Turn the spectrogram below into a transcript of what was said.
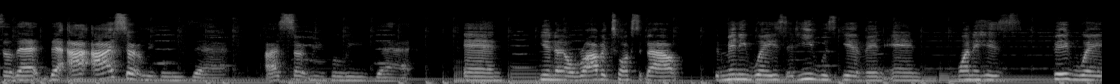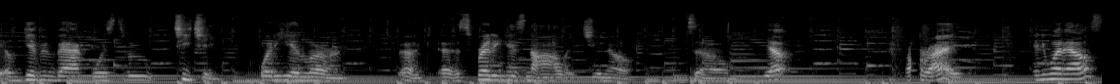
so that that I, I certainly believe that. I certainly believe that. And you know, Robert talks about the many ways that he was given, and one of his big way of giving back was through teaching what he had learned, uh, uh, spreading his knowledge, you know. So, yep. All right. Anyone else?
